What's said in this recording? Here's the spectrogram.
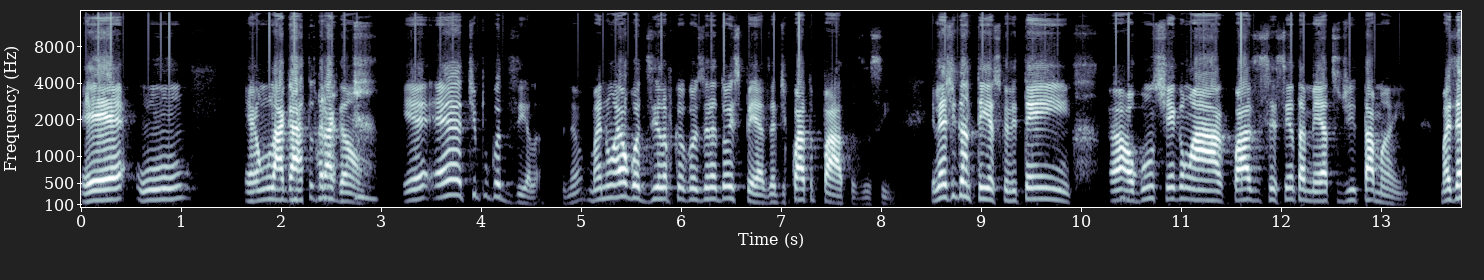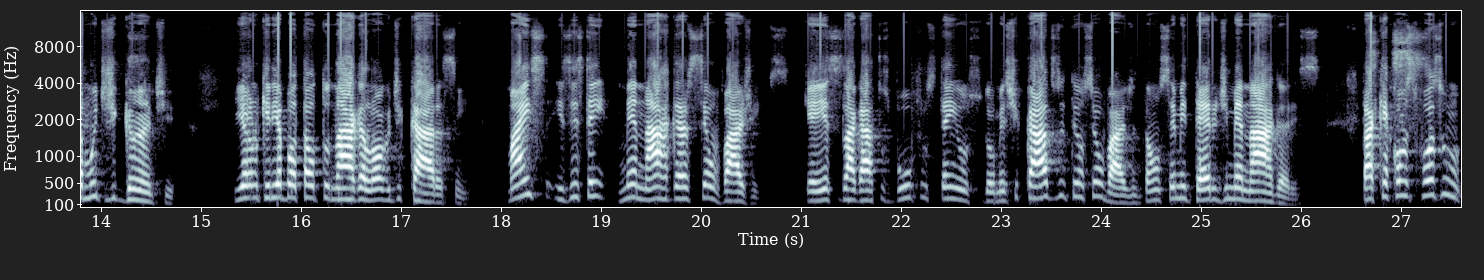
é um, é um lagarto dragão. É, é, tipo Godzilla, entendeu? Mas não é o Godzilla, porque o Godzilla é dois pés, é de quatro patas, assim. Ele é gigantesco, ele tem. Ah, alguns chegam a quase 60 metros de tamanho. Mas é muito gigante. E eu não queria botar o Tunarga logo de cara, assim. Mas existem menargas selvagens que é esses lagartos búfalos, tem os domesticados e tem os selvagens. Então, um cemitério de menárgares. Tá? Que é como se fosse um,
